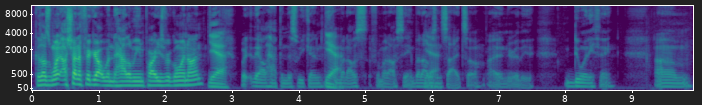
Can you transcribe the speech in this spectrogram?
because I was one, I was trying to figure out when the Halloween parties were going on. Yeah, But they all happened this weekend. Yeah. From what I was from what I was seeing, but I was inside, so I didn't really do anything. Um,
